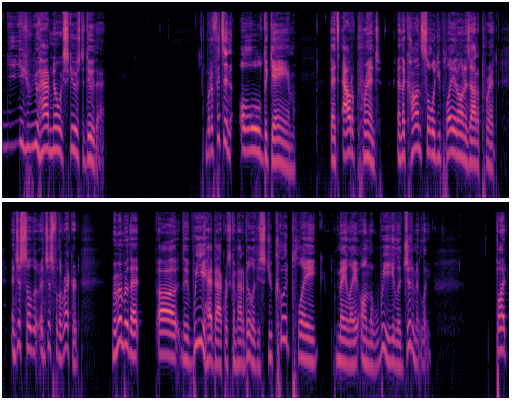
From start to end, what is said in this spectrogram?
you you have no excuse to do that. But if it's an old game that's out of print and the console you play it on is out of print, and just so that, and just for the record, remember that uh, the Wii had backwards compatibility, so you could play Melee on the Wii legitimately. But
